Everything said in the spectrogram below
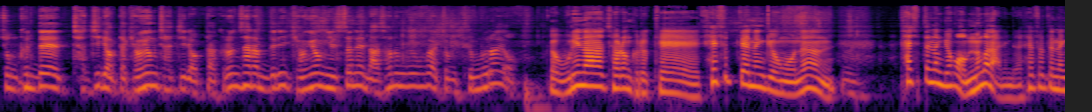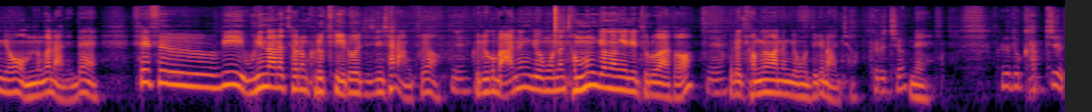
좀 근데 자질이 없다 경영 자질이 없다 그런 사람들이 경영 일선에 나서는 경우가 좀 드물어요. 그러니까 우리나라처럼 그렇게 세습되는 경우는 음. 세습되는 경우가 없는 건 아닙니다. 세습되는 경우가 없는 건 아닌데 세습이 우리나라처럼 그렇게 이루어지진 잘 않고요. 예. 그리고 많은 경우는 전문 경영인이 들어와서 예. 그렇게 경영하는 경우들이 많죠. 그렇죠. 네. 그래도 갑질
